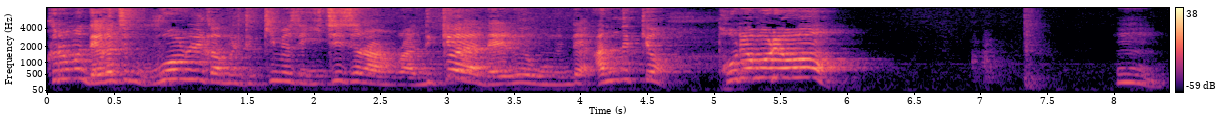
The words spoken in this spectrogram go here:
그러면 내가 지금 우월감을 느끼면서 이 짓을 하는구나 느껴야 내려오는데 안 느껴. 버려버려. 응.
